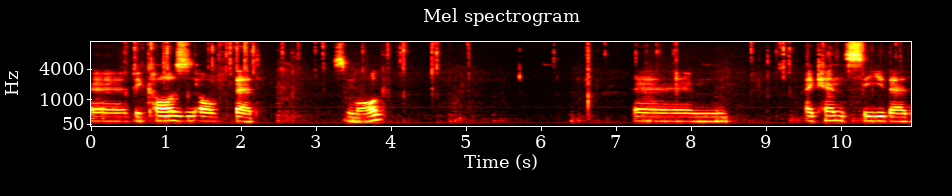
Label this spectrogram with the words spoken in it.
uh, because of that smog. Um, I can see that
